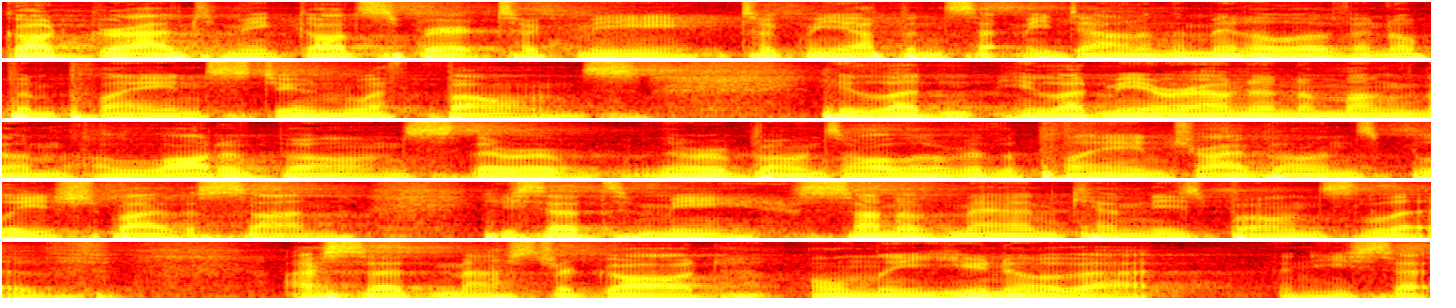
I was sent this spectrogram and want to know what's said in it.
God grabbed me. God's Spirit took me, took me up and set me down in the middle of an open plain strewn with bones. He led, he led me around, and among them, a lot of bones. There were, there were bones all over the plain, dry bones bleached by the sun. He said to me, "Son of man, can these bones live?" I said, "Master God, only you know that." And he said,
